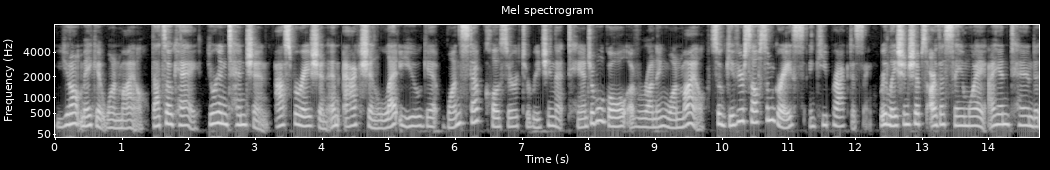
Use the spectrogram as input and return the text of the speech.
you don't make it one mile. That's okay. Your intention, aspiration, and action let you get one step closer to reaching that tangible goal of running one mile. So give yourself some grace and keep practicing. Relationships are the same way. I intend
